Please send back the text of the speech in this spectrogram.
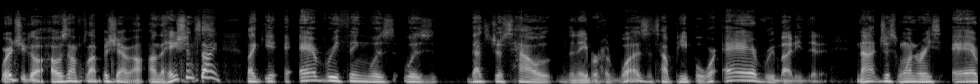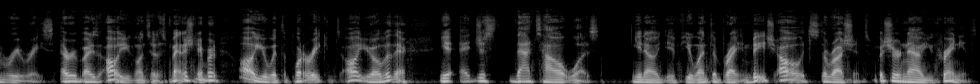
Where'd you go? I was on Flatbush Avenue. On the Haitian side, like it, everything was was. That's just how the neighborhood was. That's how people were. Everybody did it. Not just one race. Every race. Everybody's. Oh, you're going to the Spanish neighborhood. Oh, you're with the Puerto Ricans. Oh, you're over there. Yeah, just that's how it was. You know, if you went to Brighton Beach, oh, it's the Russians, which are now Ukrainians.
